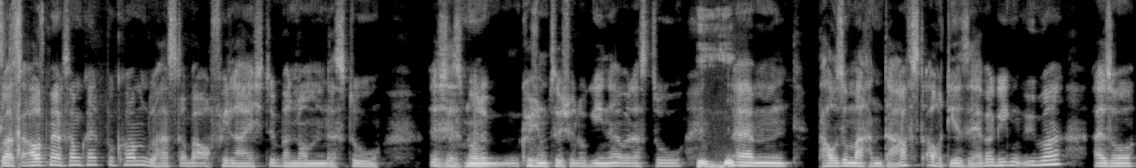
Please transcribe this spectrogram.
du hast Aufmerksamkeit bekommen, du hast aber auch vielleicht übernommen, dass du, ist jetzt nur Küchenpsychologie, ne, aber dass du mhm. ähm, Pause machen darfst, auch dir selber gegenüber. Also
